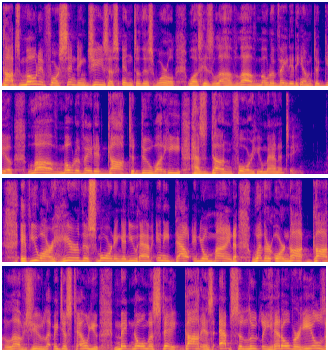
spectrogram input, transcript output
God's motive for sending Jesus into this world was his love. Love motivated him to give. Love motivated God to do what he has done for humanity. If you are here this morning and you have any doubt in your mind whether or not God loves you, let me just tell you make no mistake, God is absolutely head over heels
